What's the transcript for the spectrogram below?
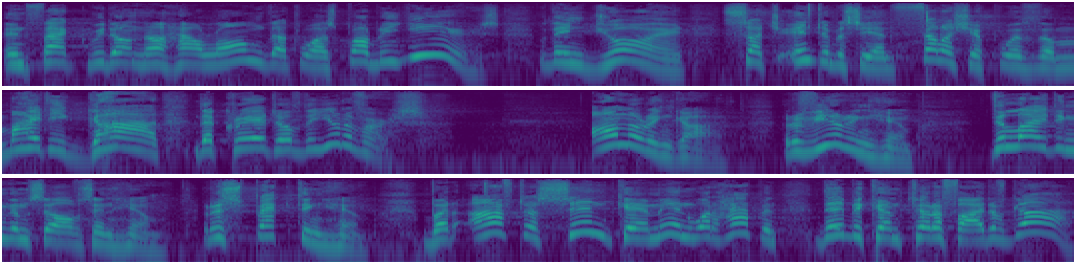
In fact, we don't know how long that was, probably years. They enjoyed such intimacy and fellowship with the mighty God, the creator of the universe, honoring God, revering Him, delighting themselves in Him respecting him. But after sin came in, what happened? They became terrified of God.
